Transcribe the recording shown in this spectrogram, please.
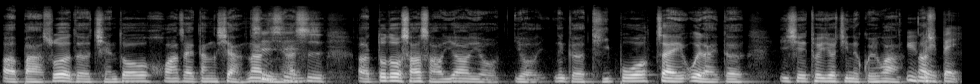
呃把所有的钱都花在当下，那你还是呃多多少少要有有那个提拨在未来的一些退休金的规划。那预备备，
